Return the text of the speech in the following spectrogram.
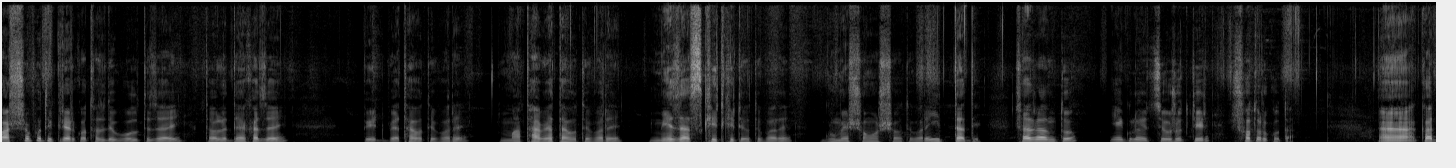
পার্শ্ব প্রতিক্রিয়ার কথা যদি বলতে যাই, তাহলে দেখা যায় পেট ব্যথা হতে পারে, মাথা ব্যথা হতে পারে, মেজাজ খিটখিটে হতে পারে, ঘুমের সমস্যা হতে পারে ইত্যাদি। সাধারণত এগুলো হচ্ছে ওষুধটির সতর্কতা। কাজ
